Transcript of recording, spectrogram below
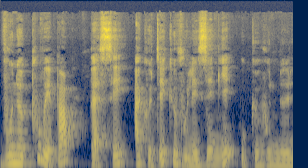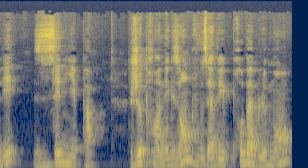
vous ne pouvez pas passer à côté, que vous les aimiez ou que vous ne les aimiez pas. Je prends un exemple, vous avez probablement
